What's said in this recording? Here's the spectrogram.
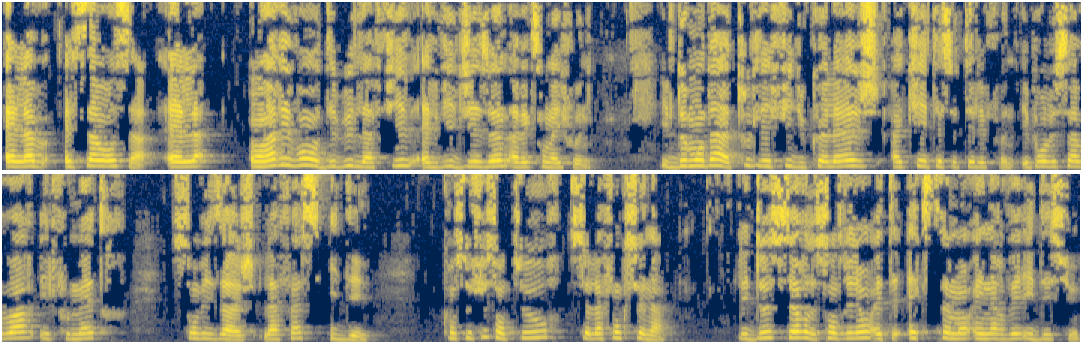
Elle, s'avança. En arrivant au début de la file, elle vit Jason avec son iPhone. Il demanda à toutes les filles du collège à qui était ce téléphone, et pour le savoir, il faut mettre son visage, la face idée. Quand ce fut son tour, cela fonctionna. Les deux sœurs de Cendrillon étaient extrêmement énervées et déçues.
